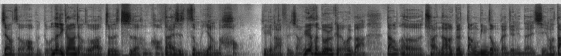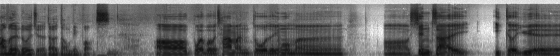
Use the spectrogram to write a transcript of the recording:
这样子的话不多。那你刚刚讲说他就是吃的很好，大概是怎么样的好？可以跟大家分享。因为很多人可能会把当呃船啊跟当兵这种感觉连在一起，然后大部分人都会觉得，当时当兵不好吃。哦，不会不会，差蛮多的，因为我们哦、呃、现在。一个月，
